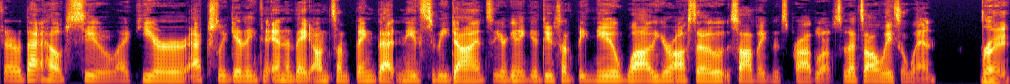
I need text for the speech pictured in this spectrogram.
So that helps too. Like you're actually getting to innovate on something that needs to be done. So you're getting to do something new while you're also solving this problem. So that's always a win. Right.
